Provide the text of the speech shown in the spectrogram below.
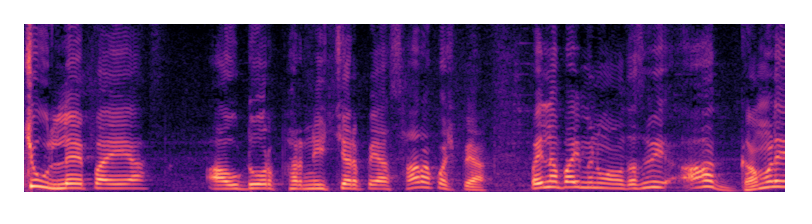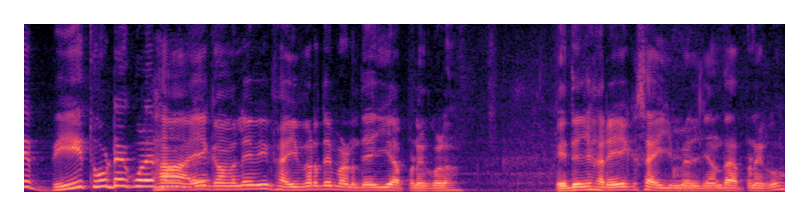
ਝੂਲੇ ਪਏ ਆ ਆਊਟਡੋਰ ਫਰਨੀਚਰ ਪਿਆ ਸਾਰਾ ਕੁਝ ਪਿਆ। ਪਹਿਲਾਂ ਬਾਈ ਮੈਨੂੰ ਆਉਂ ਦੱਸ ਵੀ ਆਹ ਗਮਲੇ ਵੀ ਤੁਹਾਡੇ ਕੋਲੇ ਹਾਂ ਇਹ ਗਮਲੇ ਵੀ ਫਾਈਬਰ ਦੇ ਬਣਦੇ ਆ ਜੀ ਆਪਣੇ ਕੋਲ। ਇਹਦੇ 'ਚ ਹਰੇਕ ਸਾਈਜ਼ ਮਿਲ ਜਾਂਦਾ ਆਪਣੇ ਕੋਲ।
